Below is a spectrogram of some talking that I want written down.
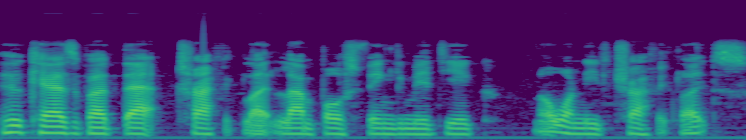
Who cares about that traffic light lamppost thingy mid-jig? No one needs traffic lights.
